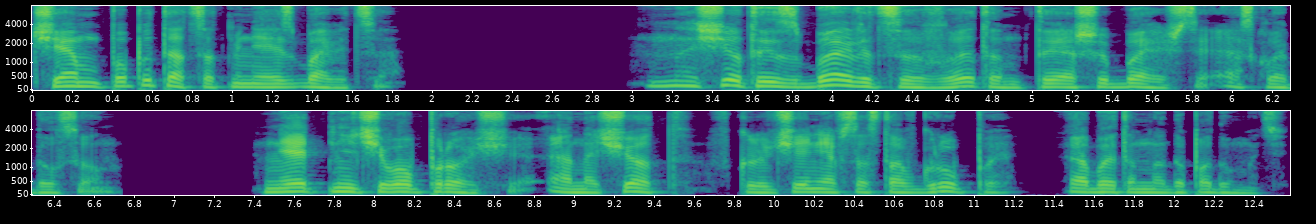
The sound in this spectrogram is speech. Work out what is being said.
чем попытаться от меня избавиться». «Насчет избавиться в этом ты ошибаешься», — осклабился он. «Нет ничего проще, а насчет включения в состав группы об этом надо подумать.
